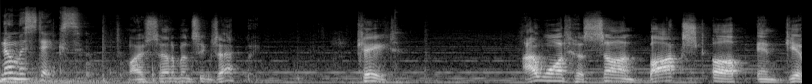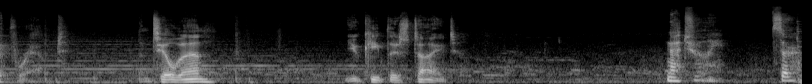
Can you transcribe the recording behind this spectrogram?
No mistakes. My sentiments exactly. Kate, I want Hassan boxed up and gift wrapped. Until then, you keep this tight. Naturally, sir.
